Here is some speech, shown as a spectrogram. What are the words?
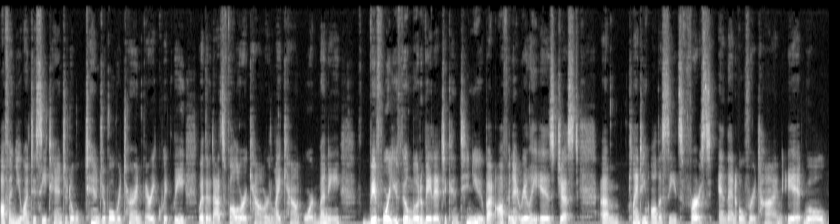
often you want to see tangible tangible return very quickly, whether that's follower count or like count or money before you feel motivated to continue. But often it really is just um, planting all the seeds first, and then over time it will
